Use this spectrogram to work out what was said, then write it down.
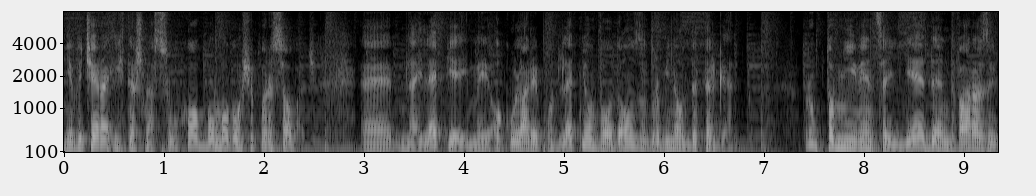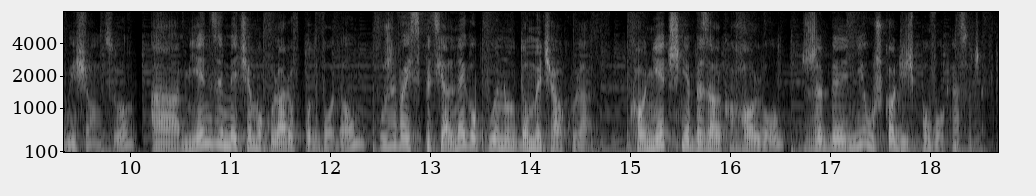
Nie wycieraj ich też na sucho, bo mogą się porysować. E, najlepiej myj okulary pod letnią wodą z odrobiną detergentu. Rób to mniej więcej 1-2 razy w miesiącu, a między myciem okularów pod wodą używaj specjalnego płynu do mycia okularów. Koniecznie bez alkoholu, żeby nie uszkodzić powłok na soczewce.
